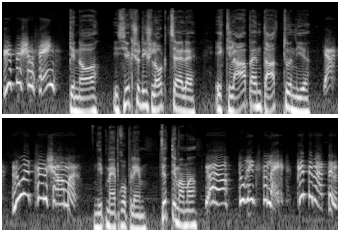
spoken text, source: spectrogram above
Wird das schon sehen. Genau. Ich sehe schon die Schlagzeile. Eklar beim Dart-Turnier. Ja, nur jetzt schauen wir. Nicht mein Problem. Vierte Mama. Ja, ja, du redst da leicht. Vierte Martin.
